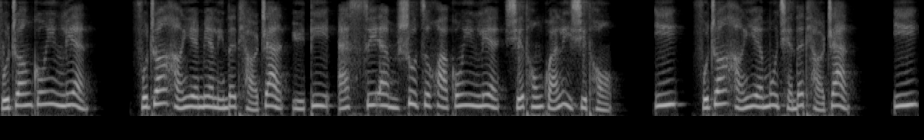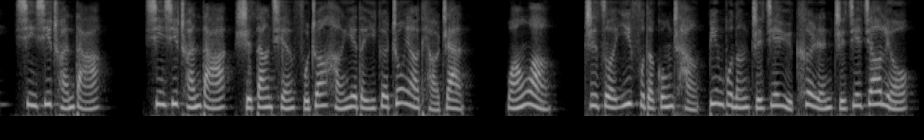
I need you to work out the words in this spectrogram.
服装供应链，服装行业面临的挑战与 DSCM 数字化供应链协同管理系统。一、服装行业目前的挑战。一、信息传达。信息传达是当前服装行业的一个重要挑战。往往制作衣服的工厂并不能直接与客人直接交流，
